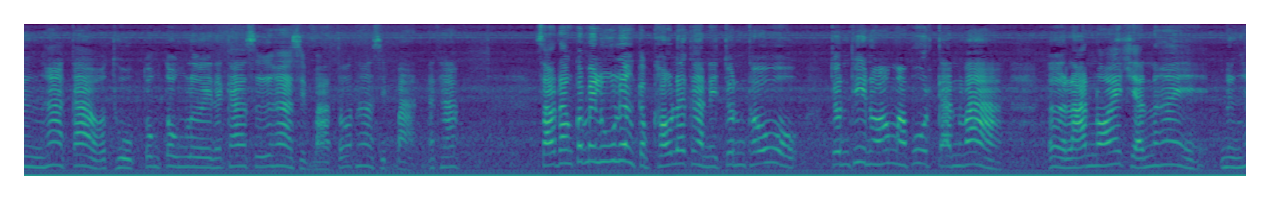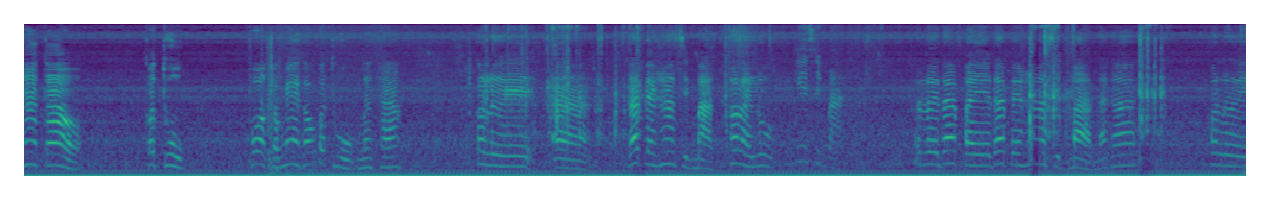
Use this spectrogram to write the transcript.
นึ่งห้าเก้าถูกตรงๆเลยนะคะ ซื้อห้าสิบบาทโต๊ะห้าสิบบาทนะคะสาวดำก็ไม่รู้เรื่องกับเขาเลยค่ะนี่จนเขาจนพี่น้องมาพูดกันว่า เออร้านน้อยเขียนให้หนึ่งห้าเก้าก็ถูกพ่อกับแม่เขาก็ถูกนะคะ ก็เลยอ่าได้ไปห้าสิบบาท เท่าไหร่ลูก ยี่สิบบาท ก็เลยได้ไปได้ไปห้าสิบบาทนะคะ ก็เลย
